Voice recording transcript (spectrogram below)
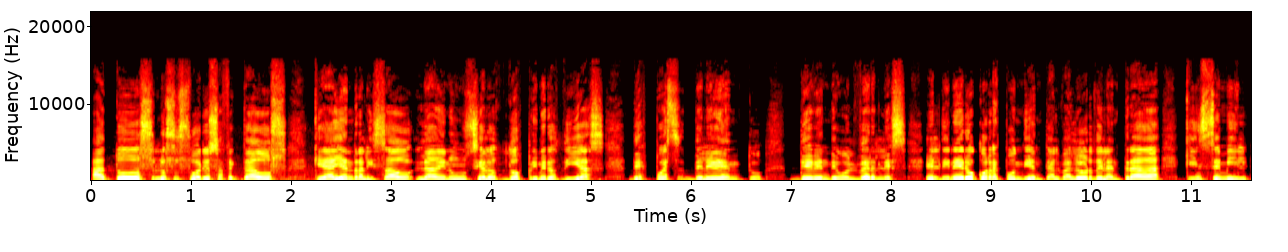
a todos los usuarios afectados que hayan realizado la denuncia los dos primeros días después del evento. Deben devolverles el dinero correspondiente al valor de la entrada, 15 mil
